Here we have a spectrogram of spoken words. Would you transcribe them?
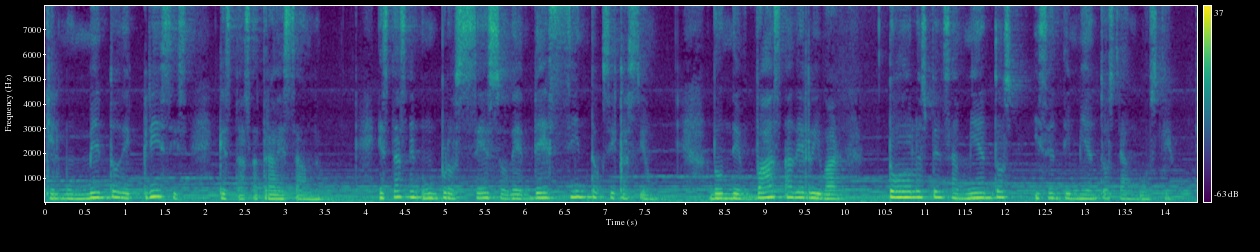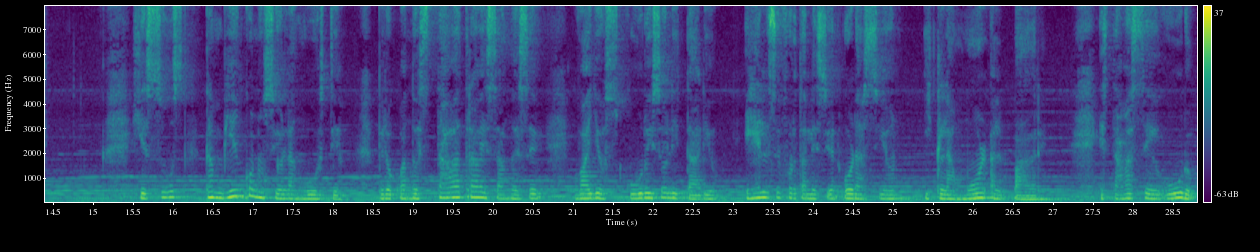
que el momento de crisis que estás atravesando. Estás en un proceso de desintoxicación donde vas a derribar todos los pensamientos y sentimientos de angustia. Jesús también conoció la angustia, pero cuando estaba atravesando ese valle oscuro y solitario, Él se fortaleció en oración y clamor al Padre. Estaba seguro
